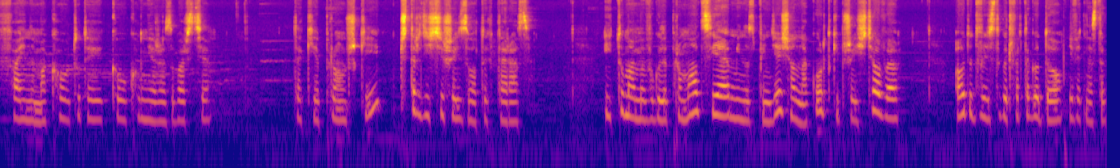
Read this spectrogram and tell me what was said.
Fajny ma koło, tutaj koło kołnierza, zobaczcie, takie prążki. 46 zł teraz. I tu mamy w ogóle promocję, minus 50 na kurtki przejściowe od 24 do 19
